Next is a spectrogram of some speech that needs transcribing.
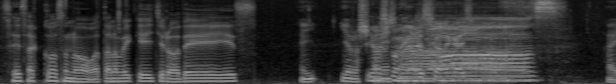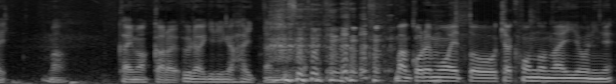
制作コースの渡辺圭一郎です。はい、よろしくお願いします。よろしくお願いしまます。はい、まあ開幕から裏切りが入ったんですが。まあこれもえっと脚本の内容にね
